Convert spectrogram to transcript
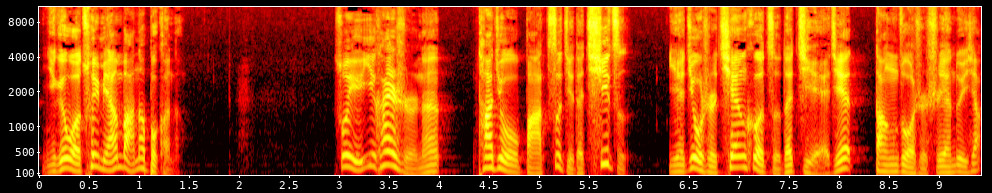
你给我催眠吧，那不可能。所以一开始呢，他就把自己的妻子，也就是千鹤子的姐姐，当做是实验对象。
